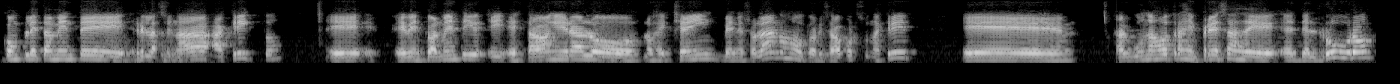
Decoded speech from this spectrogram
completamente relacionada a cripto. Eh, eventualmente eh, estaban eran los, los exchange venezolanos autorizados por Sunacript, eh, algunas otras empresas de, del rubro.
